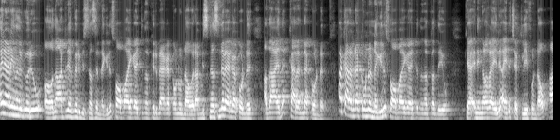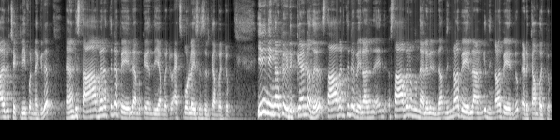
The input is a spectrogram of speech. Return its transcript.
അങ്ങനെയാണെങ്കിൽ നിങ്ങൾക്ക് ഒരു നാട്ടിൽ നിങ്ങൾക്ക് ഒരു ബിസിനസ് ഉണ്ടെങ്കിൽ സ്വാഭാവികമായിട്ട് നിങ്ങൾക്ക് ഒരു ബാങ്ക് അക്കൗണ്ട് ഉണ്ടാവില്ല ബിസിനസിന്റെ ബാങ്ക് അക്കൗണ്ട് അതായത് കറണ്ട് അക്കൗണ്ട് ആ കറണ്ട് അക്കൗണ്ട് ഉണ്ടെങ്കിൽ സ്വാഭാവികമായിട്ട് നിങ്ങൾക്ക് എന്ത് ചെയ്യും? നിങ്ങളുടെ കയ്യിൽ അതിന്റെ ചെക്ക് ലീഫ് ഉണ്ടാവും. ആ ഒരു ചെക്ക് ലീഫ് ഉണ്ടെങ്കിൽ ഞങ്ങൾക്ക് സ്ഥാപനത്തിന്റെ പേരിൽ നമുക്ക് എന്ത് ചെയ്യാൻ പറ്റും? എക്സ്പോർട്ട് ലൈസൻസ് എടുക്കാൻ പറ്റും. ഇനി നിങ്ങൾക്ക് എടുക്കേണ്ടത് സ്ഥാപനത്തിന്റെ പേരിലാണ് സ്ഥാപനം ഒന്നും നിലവിലില്ല. നിങ്ങളെ പേരിലാണെങ്കിൽ നിങ്ങളെ പേരിലും എടുക്കാൻ പറ്റും.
